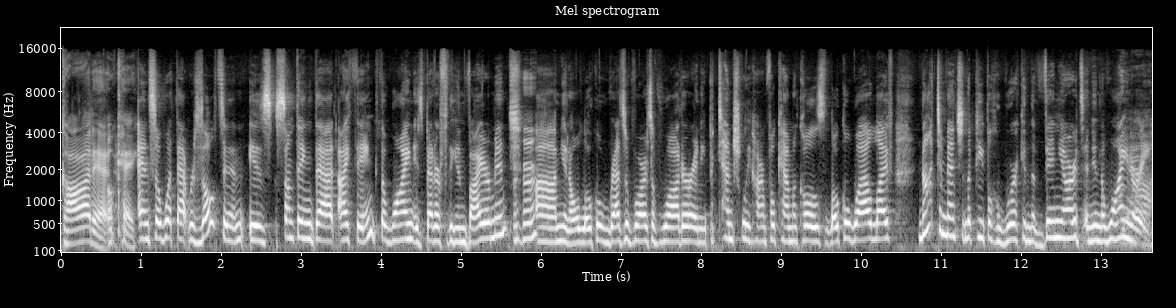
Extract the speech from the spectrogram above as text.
Got it. Okay. And so what that results in is something that I think the wine is better for the environment, Mm-hmm. um, you know, local reservoirs of water, any potentially harmful chemicals, local wildlife, not to mention the people who work in the vineyards and in the winery. Yeah.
